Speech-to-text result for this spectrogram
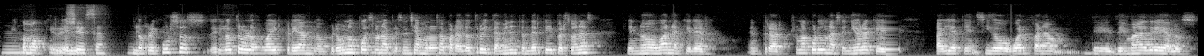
Mm, como belleza. los recursos el otro los va a ir creando, pero uno puede ser una presencia amorosa para el otro y también entender que hay personas que no van a querer entrar. Yo me acuerdo de una señora que había sido huérfana de, de madre a los,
